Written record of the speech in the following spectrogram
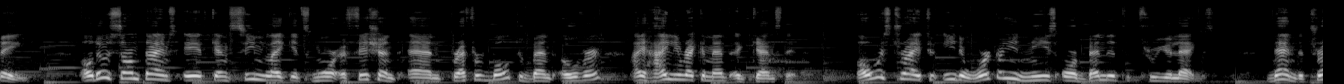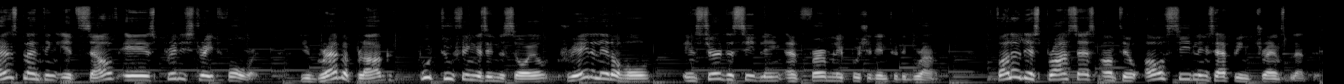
pain. Although sometimes it can seem like it's more efficient and preferable to bend over, I highly recommend against it. Always try to either work on your knees or bend it through your legs. Then the transplanting itself is pretty straightforward. You grab a plug, put two fingers in the soil, create a little hole, insert the seedling and firmly push it into the ground. Follow this process until all seedlings have been transplanted.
